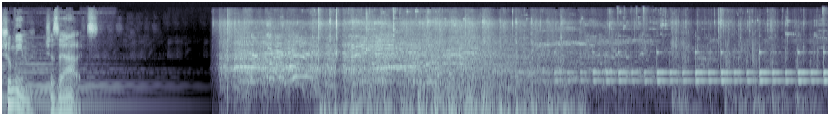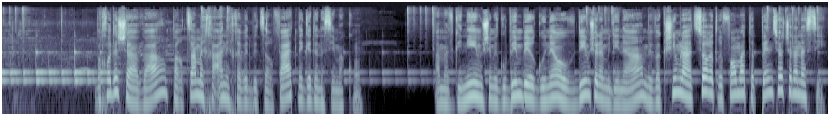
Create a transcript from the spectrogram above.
שומעים שזה הארץ. בחודש שעבר פרצה מחאה נרחבת בצרפת נגד הנשיא מקרון. המפגינים, שמגובים בארגוני העובדים של המדינה, מבקשים לעצור את רפורמת הפנסיות של הנשיא.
